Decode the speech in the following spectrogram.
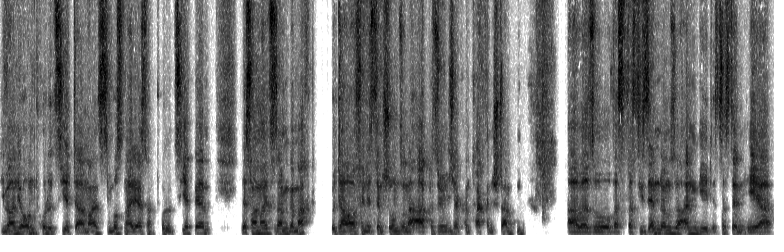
die waren ja unproduziert damals. Die mussten halt erst noch produziert werden. Das haben wir halt zusammen gemacht. Und daraufhin ist dann schon so eine Art persönlicher Kontakt entstanden. Aber so, was, was die Sendung so angeht, ist das dann eher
